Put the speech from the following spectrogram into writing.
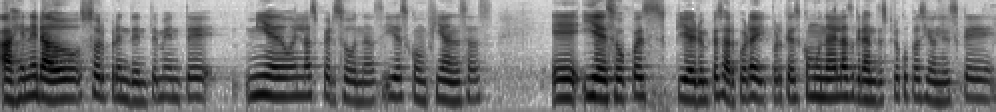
ha generado sorprendentemente miedo en las personas y desconfianzas, y eso pues quiero empezar por ahí porque es como una de las grandes preocupaciones que,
